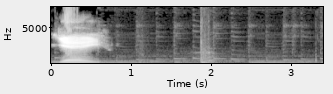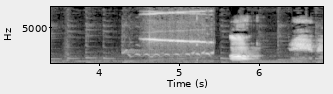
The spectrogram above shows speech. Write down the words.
Yay. Oh, man.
